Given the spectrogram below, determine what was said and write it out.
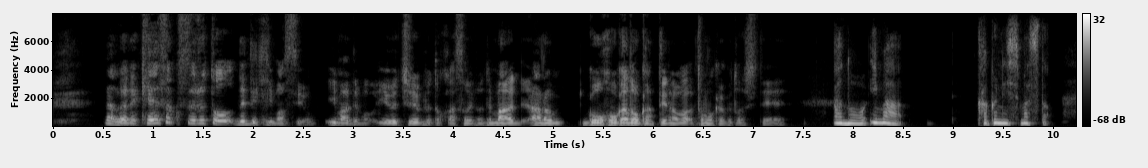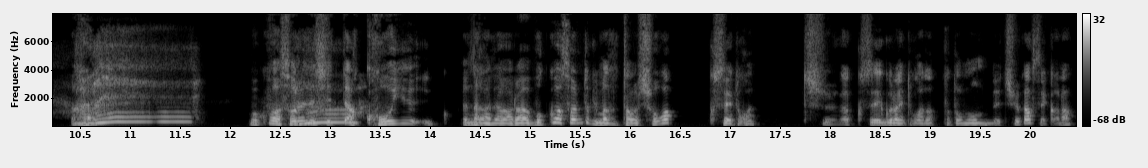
なんかね、検索すると出てきますよ。今でも YouTube とかそういうので、まあ、あの、合法かどうかっていうのはともかくとして。あの、今、確認しました。はい。僕はそれで知って、あこういう、なんかだから、僕はその時まだ多分小学生とか、中学生ぐらいとかだったと思うんで、中学生かな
